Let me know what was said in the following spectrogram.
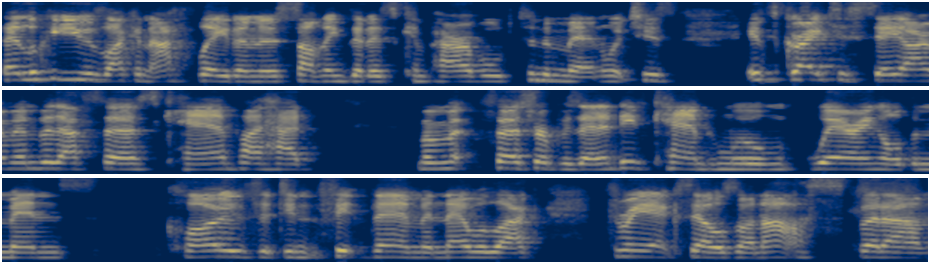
they look at you as like an athlete and as something that is comparable to the men, which is it's great to see. I remember that first camp I had my first representative camp, and we were wearing all the men's clothes that didn't fit them, and they were like three XLs on us. But um,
